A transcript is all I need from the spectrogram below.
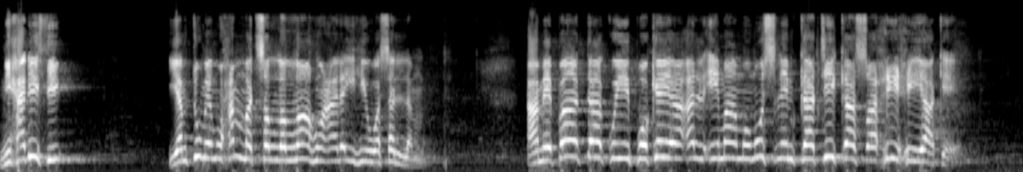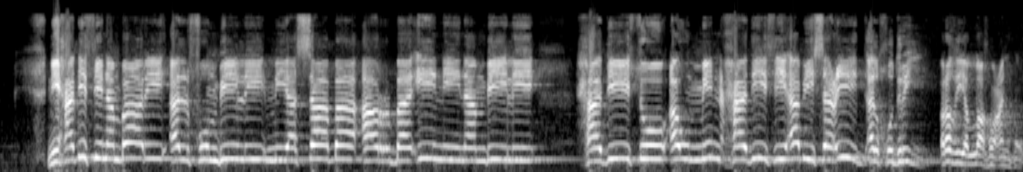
ni hadithi ya mtume muhammad salllahu alaihi wasallam amepata kuipokea alimamu muslim katika sahihi yake ni hadithi nambari 2742 حديث أو من حديث أبي سعيد الخدري رضي الله عنه.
